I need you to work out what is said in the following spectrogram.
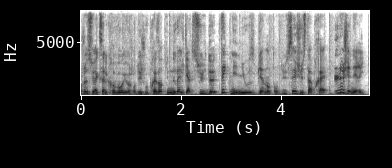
je suis Axel Crevaux et aujourd'hui je vous présente une nouvelle capsule de Techni News, bien entendu, c'est juste après le générique.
